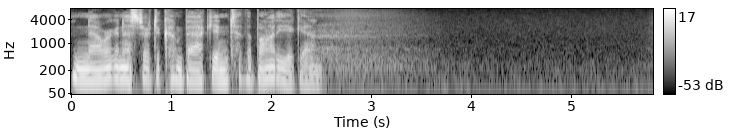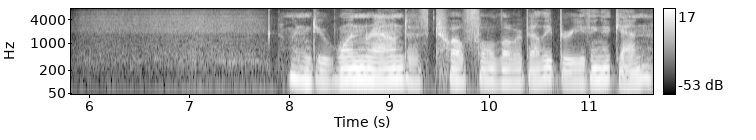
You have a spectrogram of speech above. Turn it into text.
And now we're going to start to come back into the body again. I'm going to do one round of 12 fold lower belly breathing again.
